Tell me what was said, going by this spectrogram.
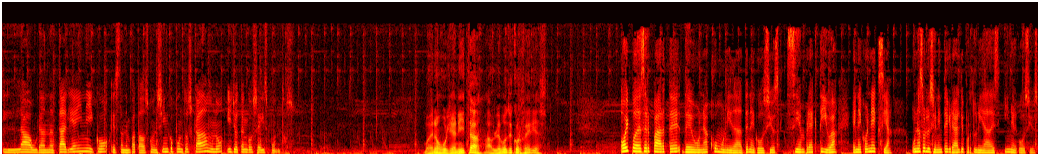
Laura, Natalia y Nico están empatados con 5 puntos cada uno y yo tengo 6 puntos. Bueno, Julianita, hablemos de Corferias. Hoy puedes ser parte de una comunidad de negocios siempre activa en Econexia, una solución integral de oportunidades y negocios.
